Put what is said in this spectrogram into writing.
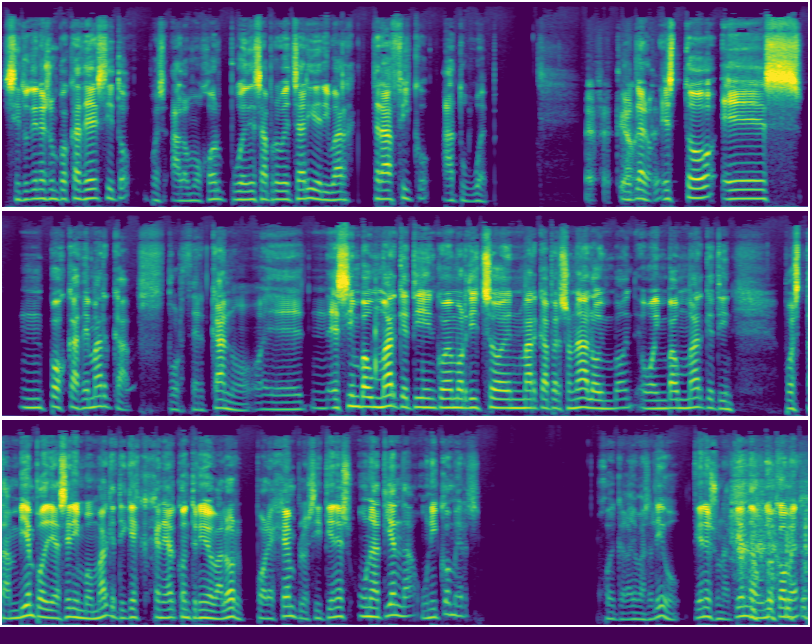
Si tú tienes un podcast de éxito, pues a lo mejor puedes aprovechar y derivar tráfico a tu web. Efectivamente. Pero claro, esto es podcast de marca, por cercano. Eh, ¿Es inbound marketing, como hemos dicho, en marca personal o inbound, marketing? Pues también podría ser inbound marketing, que es generar contenido de valor. Por ejemplo, si tienes una tienda, un e-commerce, Joder, que gallo me ha salido. Tienes una tienda, un e-commerce.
